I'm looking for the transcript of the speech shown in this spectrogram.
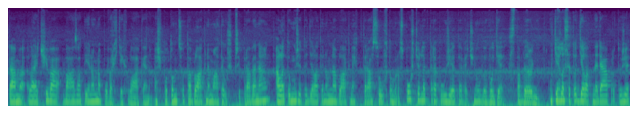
tam léčiva vázat jenom na povrch těch vláken, až potom, co ta vlákna máte už připravená, ale to můžete dělat jenom na vláknech, která jsou v tom rozpouštědle, které použijete většinou ve vodě, stabilní. U těchto se to dělat nedá, protože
